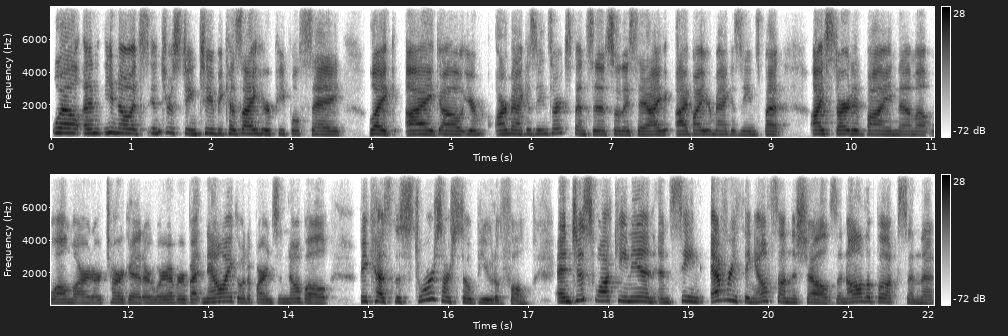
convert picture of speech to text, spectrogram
Well, and you know, it's interesting too because I hear people say, like, I go, your our magazines are expensive. So they say, I, I buy your magazines, but I started buying them at Walmart or Target or wherever. But now I go to Barnes and Noble because the stores are so beautiful. And just walking in and seeing everything else on the shelves and all the books and the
